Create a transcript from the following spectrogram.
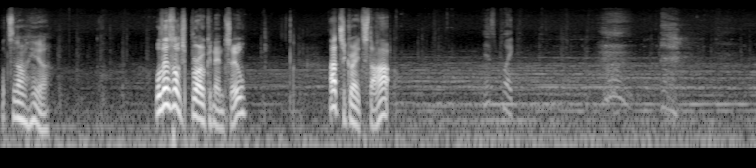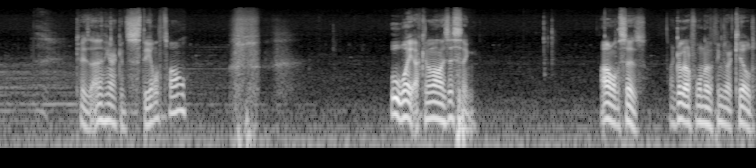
What's in down here? Well, this looks broken into. That's a great start. This place. Okay, is there anything I can steal at all? oh, wait, I can analyze this thing. I don't know what this is. I got it off one of the things I killed.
